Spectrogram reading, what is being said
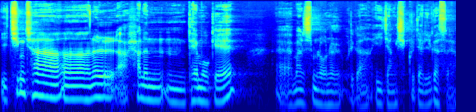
이 칭찬을 하는 음, 대목의 에, 말씀을 오늘 우리가 2장 19절 읽었어요.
